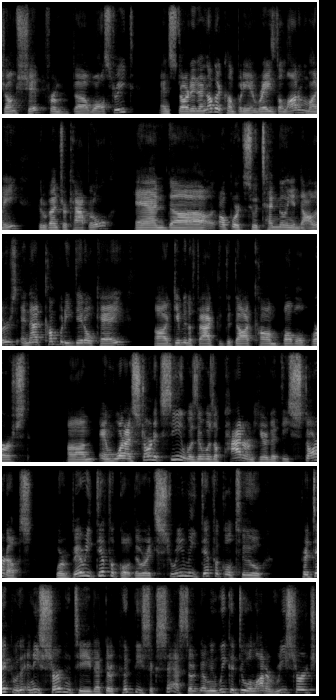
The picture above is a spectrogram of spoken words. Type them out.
jumped ship from uh, Wall Street and started another company and raised a lot of money through venture capital and uh, upwards to $10 million. And that company did okay, uh, given the fact that the dot com bubble burst. Um, and what I started seeing was there was a pattern here that these startups were very difficult. They were extremely difficult to predict with any certainty that there could be success. So, I mean, we could do a lot of research.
